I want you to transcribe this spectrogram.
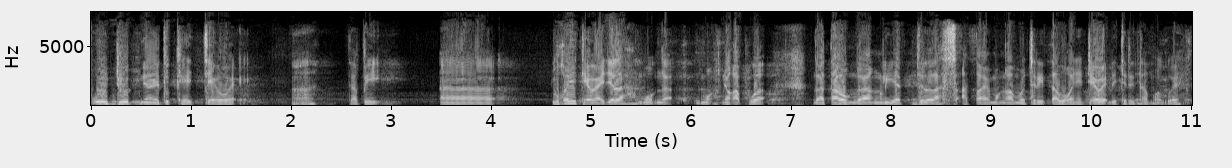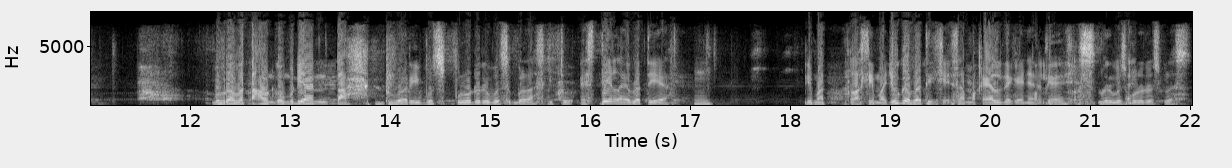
wujudnya itu kayak cewek Hah? tapi eh pokoknya cewek aja lah mau nggak mau nyokap gue nggak tahu nggak ngelihat jelas atau emang nggak mau cerita pokoknya cewek dia cerita sama gue beberapa tahun kemudian entah 2010 2011 gitu SD lah ya berarti ya Hmm. lima kelas 5 juga berarti kayak sama kayak lu deh kayaknya Oke. Kelas 2010 2011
